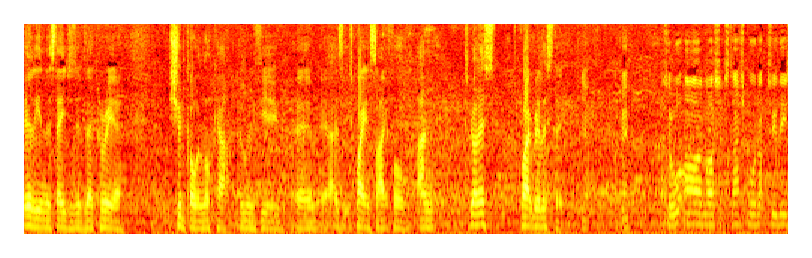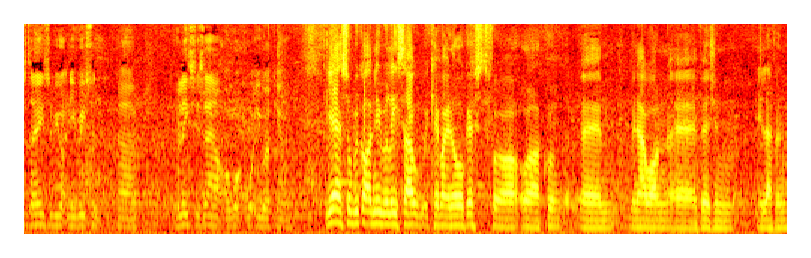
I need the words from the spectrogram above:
early in the stages of their career should go and look at and review um, as it's quite insightful and to be honest quite realistic. Yeah, okay. So what are License Dashboard up to these days? Have you got any recent uh, releases out or what, what are you working on? Yeah, so we've got a new release out. It came out in August for our, our current. Um, we're now on uh, version 11.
